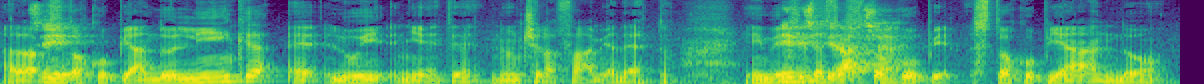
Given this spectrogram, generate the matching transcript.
allora sì. sto copiando il link e lui niente non ce la fa mi ha detto e invece adesso sto, copi- sto copiando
